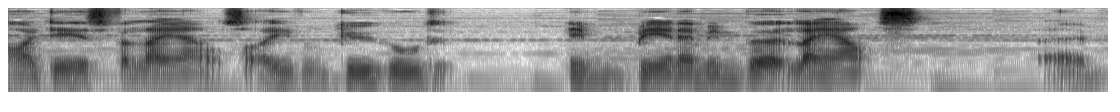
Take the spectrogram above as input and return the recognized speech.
ideas for layouts. I even googled in B&M invert layouts, um,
